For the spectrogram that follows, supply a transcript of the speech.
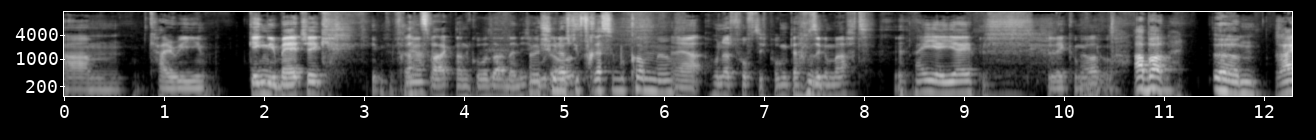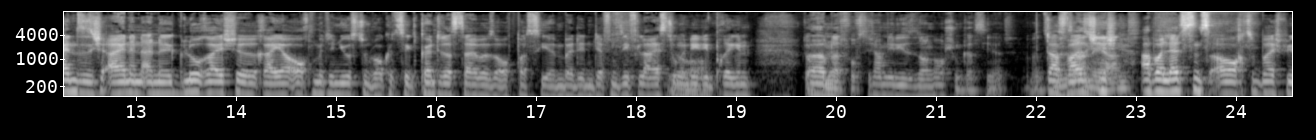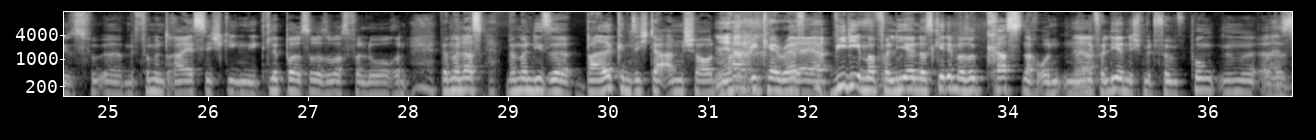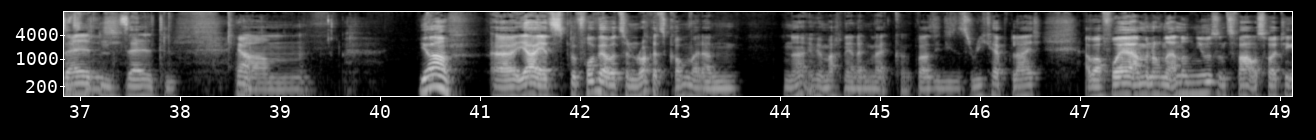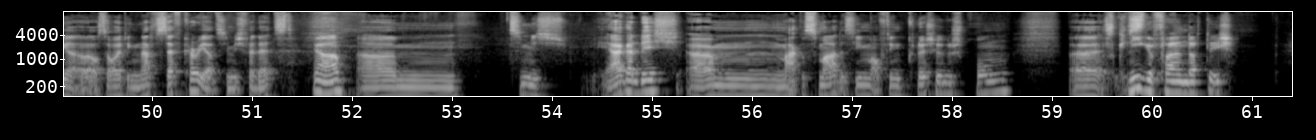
Ähm, Kyrie gegen die Magic. Franz Wagner und Co. sahen da nicht Haben gut schön aus. auf die Fresse bekommen, ja. ja, 150 Punkte haben sie gemacht. Eieiei. Lecco Ja. mio. Aber ähm, reihen sie sich ein in eine glorreiche Reihe auch mit den Houston Rockets. Könnte das teilweise auch passieren bei den Defensivleistungen, Ja. die die bringen. Ich glaube, Ähm, 150 haben die die Saison auch schon kassiert. Das Zumindest weiß ich nicht. Aber letztens auch zum Beispiel das, äh, mit 35 gegen die Clippers oder sowas verloren. Wenn man das, wenn man diese Balken sich da anschaut, Ja. bei BK Ref, Ja, ja. wie die immer verlieren, das geht immer so krass nach unten. Ne? Ja. Die verlieren nicht mit fünf Punkten. Also Meistens selten, nicht. selten. Ja. Ähm, Ja, Äh, ja, jetzt bevor wir aber zu den Rockets kommen, weil dann, ne, wir machen ja dann gleich quasi dieses Recap gleich. Aber vorher haben wir noch eine andere News und zwar aus, heutiger, aus der heutigen Nacht. Steph Curry hat ziemlich verletzt. ja. Ähm, ziemlich ärgerlich. Ähm, Marcus Smart ist ihm auf den Knöchel gesprungen. Äh, Das Knie gefallen, dachte ich.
